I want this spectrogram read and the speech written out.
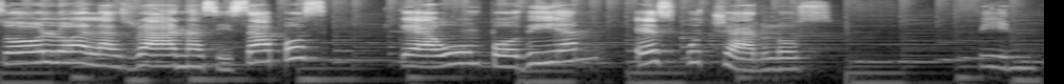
solo a las ranas y sapos que aún podían escucharlos. Fin.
